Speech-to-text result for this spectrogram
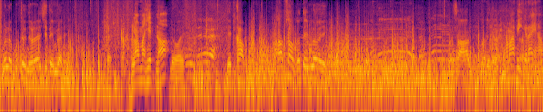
เมื่อเริ่มมันตื่นเท่านั้นสิเต็มเลยนี่เรามาเห็ดเนาะโดยเห็ดขับขับเศร้าก็เต็มเลยภาษาอันนี้ก็ได้ทำมาพี่ก็ได้ครับ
